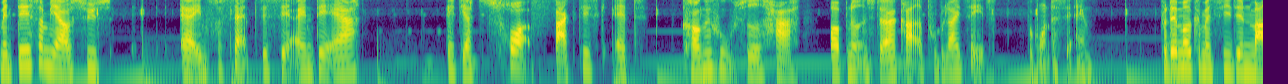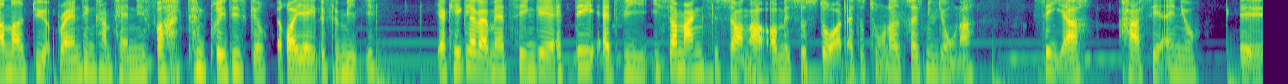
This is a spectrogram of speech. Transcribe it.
Men det, som jeg også synes er interessant ved serien, det er, at jeg tror faktisk, at kongehuset har opnået en større grad af popularitet på grund af serien. På den måde kan man sige, at det er en meget, meget dyr branding-kampagne for den britiske royale familie. Jeg kan ikke lade være med at tænke, at det, at vi i så mange sæsoner og med så stort, altså 250 millioner seere, har serien jo øh,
